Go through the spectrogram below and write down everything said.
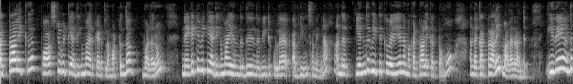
கற்றாழைக்கு பாசிட்டிவிட்டி அதிகமாக இருக்க இடத்துல மட்டும்தான் வளரும். நெகட்டிவிட்டி அதிகமாக இருந்தது இந்த வீட்டுக்குள்ளே அப்படின்னு சொன்னிங்கன்னா அந்த எந்த வீட்டுக்கு வெளியே நம்ம கற்றாழை கட்டுறோமோ அந்த கற்றாழை வளராது. இதே வந்து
